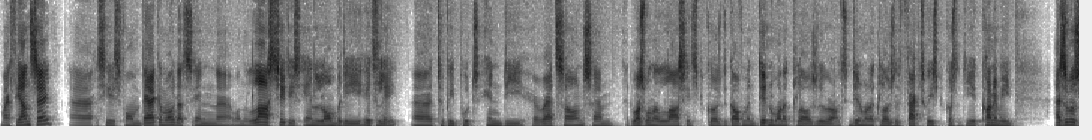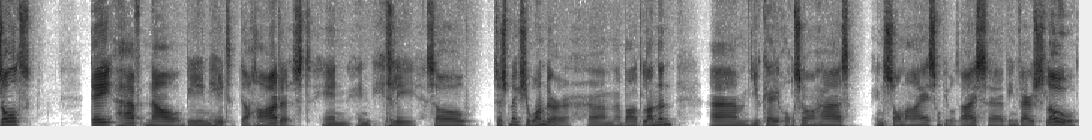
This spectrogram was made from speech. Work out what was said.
My fiance, uh, she is from Bergamo. That's in uh, one of the last cities in Lombardy, Italy, uh, to be put in the red zones. Um, it was one of the last cities because the government didn't want to close the roads, didn't want to close the factories because of the economy. As a result, they have now been hit the hardest in in Italy. So just makes you wonder um, about London. Um, UK also has, in some eyes, some people's eyes, uh, been very slow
